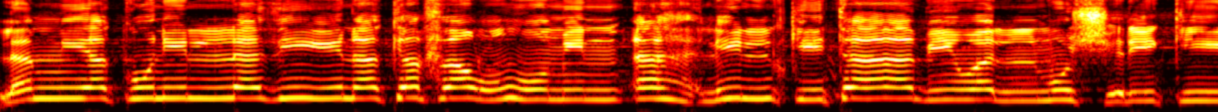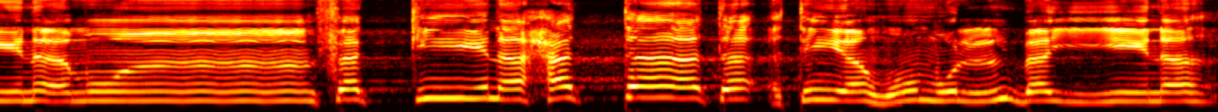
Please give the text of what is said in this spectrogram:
لم يكن الذين كفروا من أهل الكتاب والمشركين منفكين حتى تأتيهم البينة.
